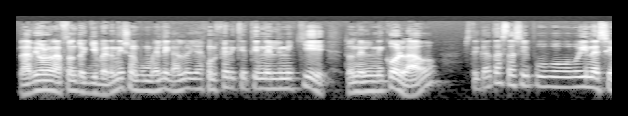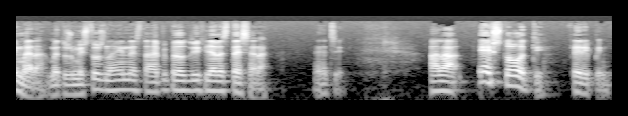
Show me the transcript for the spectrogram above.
Δηλαδή όλων αυτών των κυβερνήσεων που με λίγα λόγια έχουν φέρει και την ελληνική, τον ελληνικό λαό στην κατάσταση που είναι σήμερα. Με τους μισθούς να είναι στα επίπεδα του 2004. Έτσι. Αλλά έστω ότι, Φερρυπίν,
